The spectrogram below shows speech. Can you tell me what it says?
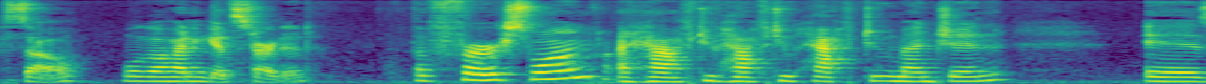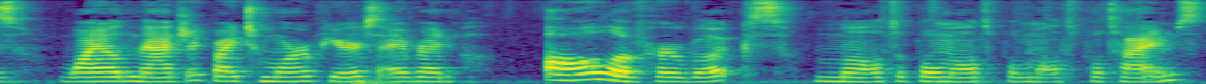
So, we'll go ahead and get started. The first one I have to, have to, have to mention is Wild Magic by Tamora Pierce. I've read all of her books multiple, multiple, multiple times.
